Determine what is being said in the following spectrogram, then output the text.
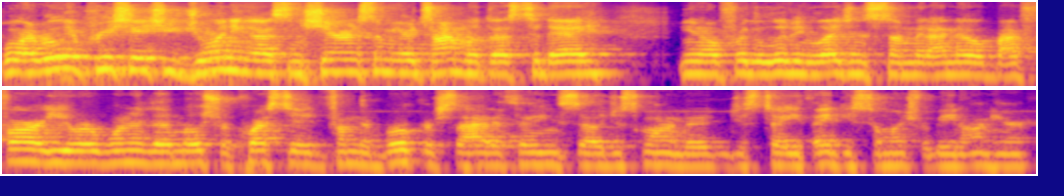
Well, I really appreciate you joining us and sharing some of your time with us today. You know, for the Living Legends Summit, I know by far you were one of the most requested from the broker side of things. So I just wanted to just tell you thank you so much for being on here.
